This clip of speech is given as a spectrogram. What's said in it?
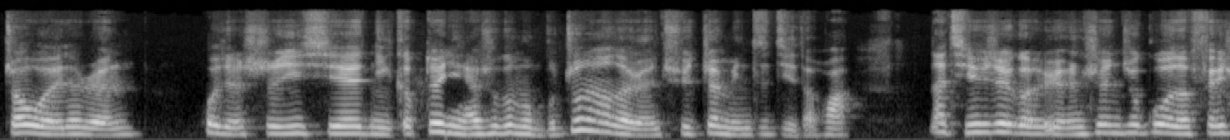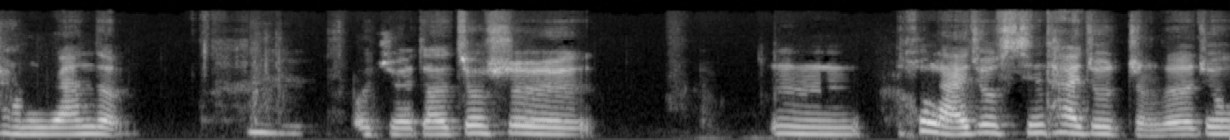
周围的人或者是一些你对你来说根本不重要的人去证明自己的话，那其实这个人生就过得非常的 random。嗯，我觉得就是，嗯，后来就心态就整个就，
